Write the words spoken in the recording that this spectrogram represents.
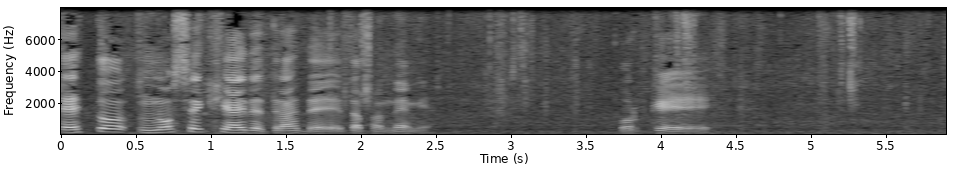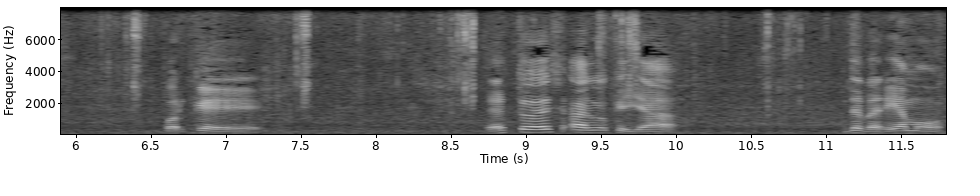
esto no sé qué hay detrás de esta pandemia. Porque, porque esto es algo que ya deberíamos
